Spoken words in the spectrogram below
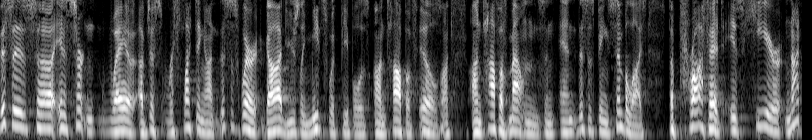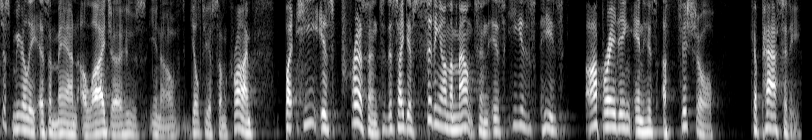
this is, uh, in a certain way, of just reflecting on this is where God usually meets with people is on top of hills, on, on top of mountains, and, and this is being symbolized. The prophet is here not just merely as a man, Elijah, who's, you know, guilty of some crime, but he is present. This idea of sitting on the mountain is he is he's operating in his official capacity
